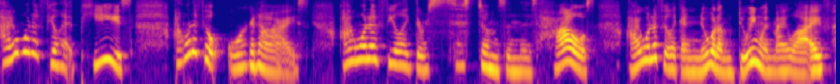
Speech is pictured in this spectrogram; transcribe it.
I want to feel at peace. I want to feel organized. I want to feel like there's systems in this house. I want to feel like I know what I'm doing with my life.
